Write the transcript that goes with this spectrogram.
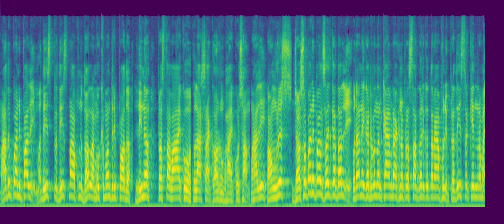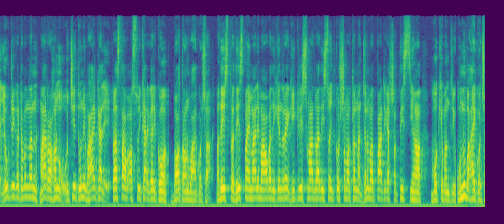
माधव नेपालले मध्य प्रदेशमा आफ्नो दललाई मुख्यमन्त्री पद लिन प्रस्ताव आएको खुलासा गर्नु भएको छ। उहाँले कङ्ग्रेस जसपा नेपाल सहितका दलले पुरानै गठबन्धन कायम राख्न प्रस्ताव गरेको तर आफूले प्रदेश र केन्द्रमा एउटै गठबन्धनमा रहनु उचित हुने भएकाले प्रस्ताव अस्वीकार गरेको बताउनु भएको छ। मध्य प्रदेशमा एमाले माओवादी केन्द्र एकीकृत समाजवादी सहितको समर्थनमा जनमत पार्टीका सतीश सिंह मुख्यमन्त्री हुनुभएको छ।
